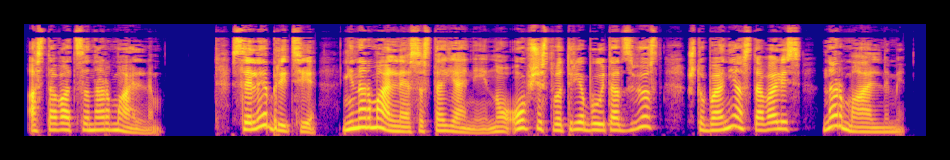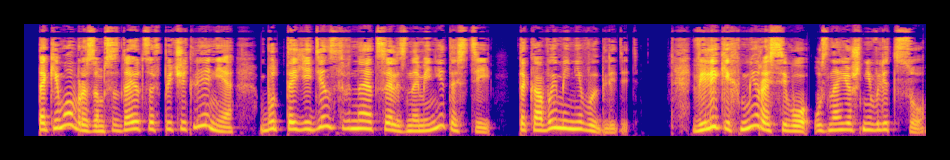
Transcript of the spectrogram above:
«Оставаться нормальным». Селебрити — ненормальное состояние, но общество требует от звезд, чтобы они оставались нормальными. Таким образом, создается впечатление, будто единственная цель знаменитостей — таковыми не выглядеть. Великих мира сего узнаешь не в лицо.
